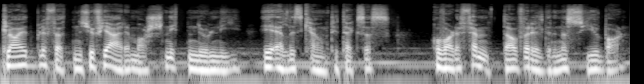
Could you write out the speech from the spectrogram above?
Clyde ble født den 24. mars 1909 i Ellis County, Texas, og var det femte av foreldrenes syv barn.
